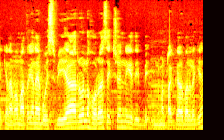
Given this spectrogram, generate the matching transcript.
එක නම මතගෙන බොයිස් වයාර්වල හොර සෙක්ෂන් එක තිබ ඉන්නම ටක්ගර බලල කිය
